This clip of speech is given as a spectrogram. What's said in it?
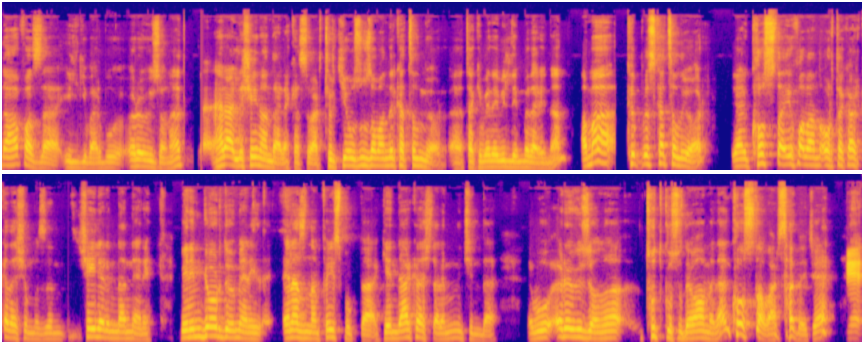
daha fazla ilgi var bu Eurovision'a. Herhalde şeyin anda alakası var. Türkiye uzun zamandır katılmıyor takip edebildiğim kadarıyla. Ama Kıbrıs katılıyor. Yani Kosta'yı falan ortak arkadaşımızın şeylerinden yani benim gördüğüm yani en azından Facebook'ta kendi arkadaşlarımın içinde e, bu Eurovision'a tutkusu devam eden Costa var sadece. E,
